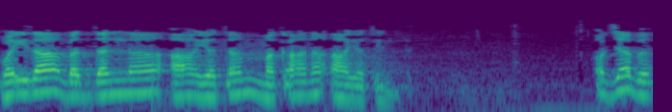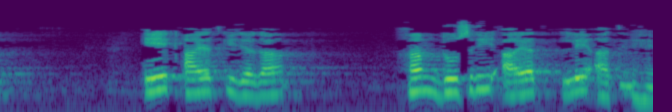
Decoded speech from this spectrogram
وَإِذَا بَدَّلْنَا آیتم مکان آیتن اور جب ایک آیت کی جگہ ہم دوسری آیت لے آتے ہیں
